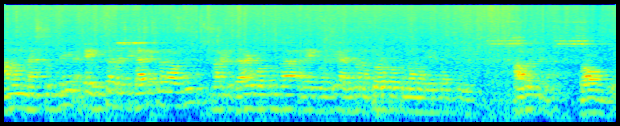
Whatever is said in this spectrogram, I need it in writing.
ఆనందం వేస్తుంది అంటే ఇంత మంచి కార్యక్రమాలు మనకు జరగబోతుందా అనేటువంటి అది మనం చూడబోతున్నాం అనేటువంటి ఆలోచన బాగుంది.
